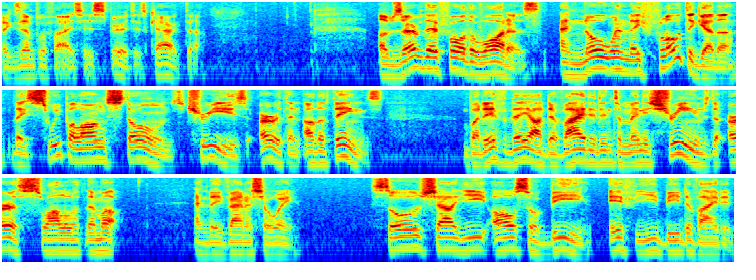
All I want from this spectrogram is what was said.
exemplifies his spirit, his character. Observe therefore the waters, and know when they flow together, they sweep along stones, trees, earth, and other things. But if they are divided into many streams, the earth swalloweth them up, and they vanish away so shall ye also be if ye be divided.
